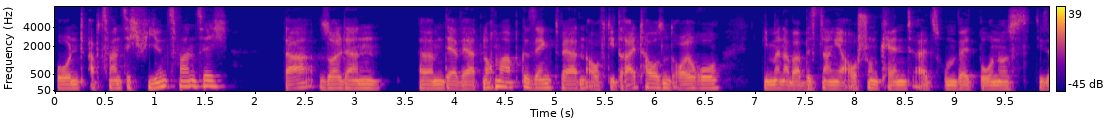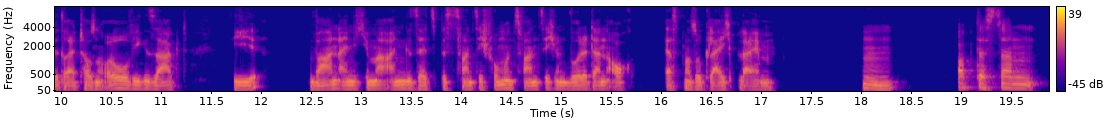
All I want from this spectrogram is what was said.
Und ab 2024, da soll dann ähm, der Wert nochmal abgesenkt werden auf die 3000 Euro, die man aber bislang ja auch schon kennt als Umweltbonus. Diese 3000 Euro, wie gesagt, die waren eigentlich immer angesetzt bis 2025 und würde dann auch erstmal so gleich bleiben. Hm. Ob das dann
